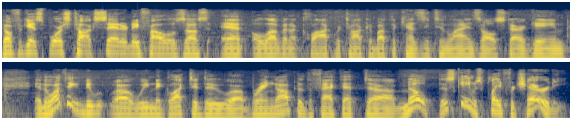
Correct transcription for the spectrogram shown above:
Don't forget, Sports Talk Saturday follows us at 11 o'clock. We're talking about the Kensington Lions All Star game. And the one thing uh, we neglected to uh, bring up is the fact that, uh, Milt, this game is played for charity.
